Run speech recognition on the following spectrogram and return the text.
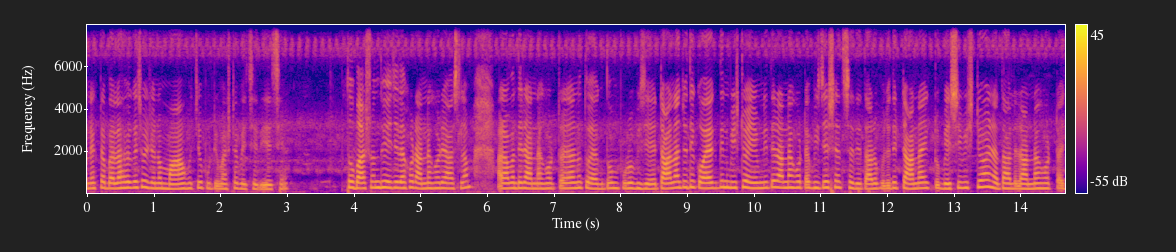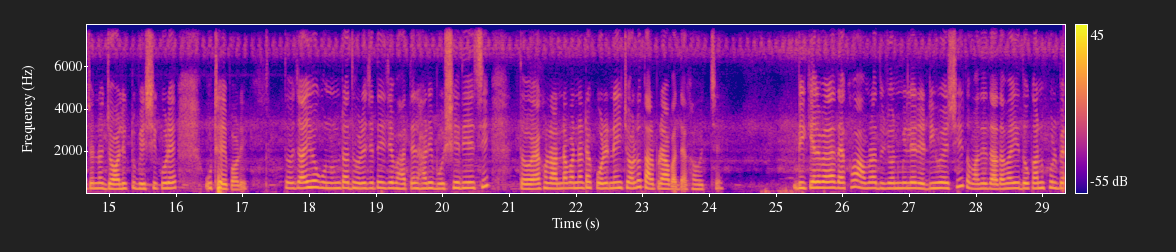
অনেকটা বেলা হয়ে গেছে, ওই জন্য মা হচ্ছে পুঁটি মাছটা বেছে দিয়েছে। তো বাসন ধুয়ে যে দেখো রান্নাঘরে আসলাম, আর আমাদের রান্নাঘরটা জানো তো একদম পুরো ভিজে। টানা যদি কয়েকদিন বৃষ্টি হয়, এমনিতে রান্নাঘরটা ভিজে সেঁতসেঁতে তার উপর যদি টানা একটু বেশি বৃষ্টি হয় না, তাহলে রান্নাঘরটার জন্য জল একটু বেশি করে উঠে পড়ে। তো যাই হোক, উনুনটা ধরে যেতে এই যে ভাতের হাঁড়ি বসিয়ে দিয়েছি। তো এখন রান্না বান্নাটা করে নেই, চলো তারপরে আবার দেখা হচ্ছে। বিকেলবেলা দেখো, আমরা দুজন মিলে রেডি হয়েছি। তোমাদের দাদাভাই দোকান খুলবে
